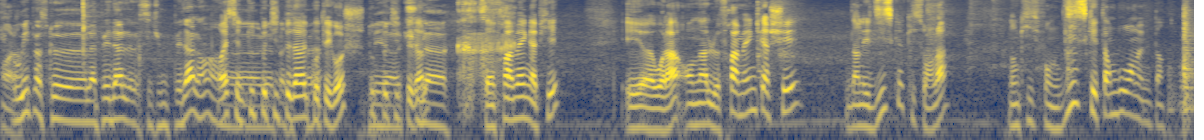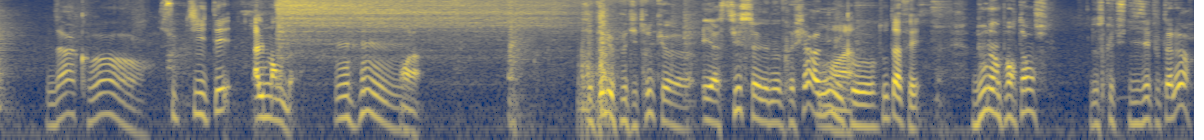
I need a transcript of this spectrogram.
Voilà. Oui, parce que la pédale, c'est une pédale. Hein, Ouais, c'est une euh, toute la petite pédale côté gauche, toute Mais, euh, petite pédale. C'est un frein à main à pied. Et euh, voilà, on a le frein à main caché dans les disques qui sont là. Donc ils font disque et tambour en même temps. D'accord. Subtilité allemande. Mhm. Voilà. C'était le petit truc euh, et astuce de notre cher ami Voilà, Nico. Tout à fait. D'où l'importance de ce que tu disais tout à l'heure.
